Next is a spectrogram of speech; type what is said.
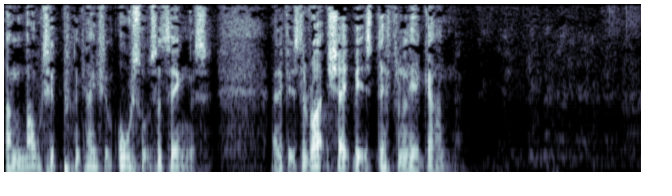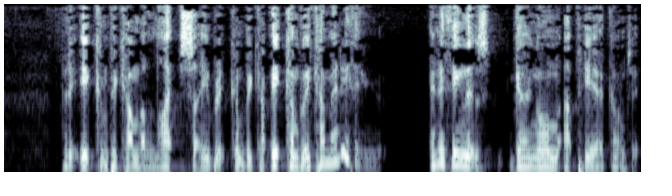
a multiplication of all sorts of things. And if it's the right shape, it's definitely a gun. But it, it can become a lightsaber. It can become, it can become anything. Anything that's going on up here, can't it?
